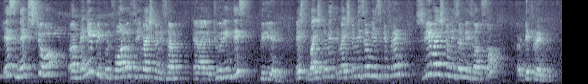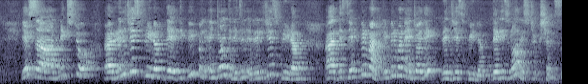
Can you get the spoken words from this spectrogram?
Yes, next to uh, many people follow Sri Vaishnavism uh, during this period. Yes, Vaishnavi, Vaishnavism is different. Sri Vaishnavism is also uh, different. Yes, uh, next to uh, religious freedom, the, the people enjoy the relig- religious freedom. Uh, this everyone, everyone enjoy the religious freedom. There is no restrictions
